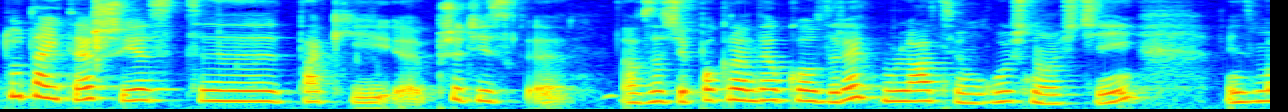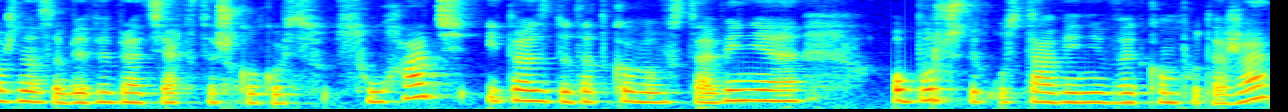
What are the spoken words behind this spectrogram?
Tutaj też jest y, taki y, przycisk, y, a w zasadzie pokrętełko z regulacją głośności, więc można sobie wybrać, jak chcesz kogoś słuchać, i to jest dodatkowe ustawienie oprócz tych ustawień w komputerze.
